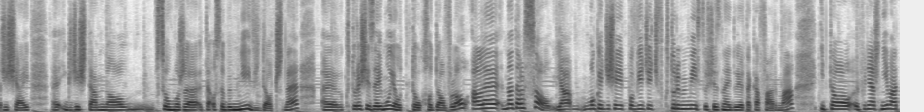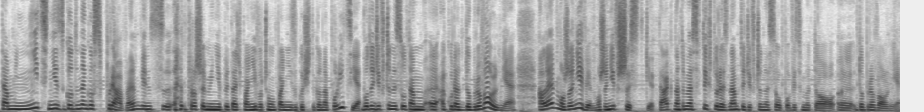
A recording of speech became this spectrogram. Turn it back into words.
dzisiaj i gdzieś tam no, są może te osoby mniej widoczne, które się zajmują tą hodowlą, ale nadal są. Ja mogę dzisiaj powiedzieć, w którym miejscu się znajduje taka farma i to, ponieważ nie ma tam nic niezgodnego z prawem, więc proszę mnie nie pytać pani, czemu pani zgłosi tego na policję, bo te dziewczyny są tam e, akurat dobrowolnie, ale może nie wiem, może nie wszystkie, tak? Natomiast w tych, które znam, te dziewczyny są powiedzmy to e, dobrowolnie.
